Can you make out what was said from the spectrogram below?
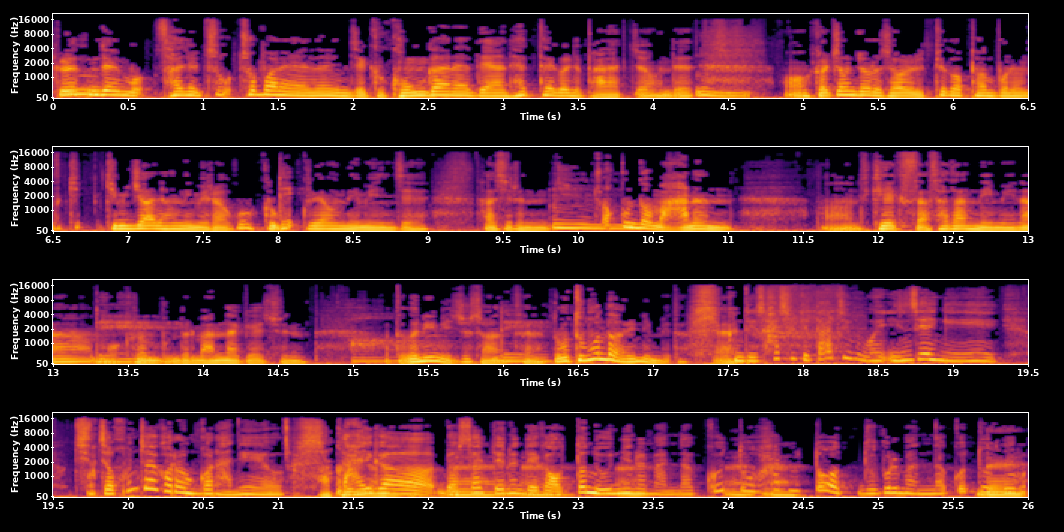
그런데 뭐 사실 초, 초반에는 이제 그 공간에 대한 혜택을 좀 받았죠. 근데 음. 어, 결정적으로 저를 픽업한 분은 기- 김지한 형님이라고 그, 네. 그 형님이 이제 사실은 음. 조금 더 많은 어, 기획사 사장님이나 뭐 네. 그런 분들을 만나게 해준 아. 어떤 은인이죠 저한테는. 네. 또두분 다 은인입니다. 예. 근데 사실 이렇게 따지고 보면 인생이 진짜 혼자 걸어온 건 아니에요. 아. 나이가 몇살 네, 때는 네, 내가 어떤 은인을 네, 만났고 네, 또한 네. 또 누구를 만났고 또 네. 누구를-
